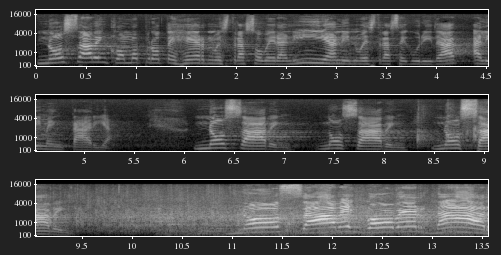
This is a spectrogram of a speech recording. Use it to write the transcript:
no saben cómo proteger nuestra soberanía ni nuestra seguridad alimentaria no saben, no saben, no saben. No saben gobernar.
